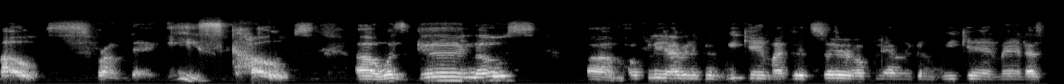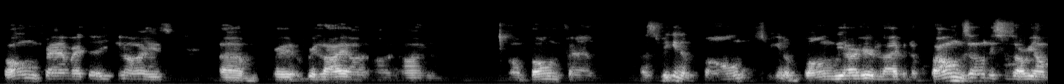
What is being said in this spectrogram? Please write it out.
most from the East Coast. Uh, what's good, Los? Um, hopefully you're having a good weekend, my good sir. Hopefully you're having a good weekend, man. That's Bone Fam right there. You can always um, re- rely on on on, on Bone Fam. Uh, speaking of Bone, speaking of Bone, we are here live in the Bone Zone. This is Arion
